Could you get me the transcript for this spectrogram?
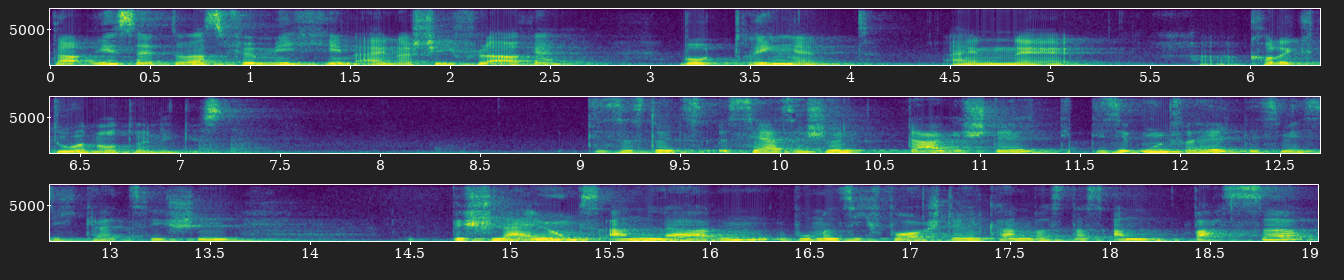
Da ist etwas für mich in einer Schieflage, wo dringend eine Korrektur notwendig ist. Das hast du jetzt sehr, sehr schön dargestellt, diese Unverhältnismäßigkeit zwischen Beschneiungsanlagen, wo man sich vorstellen kann, was das an Wasser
